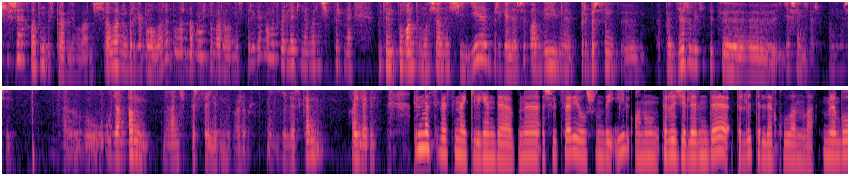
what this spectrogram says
чишә хатын үз проблемаларын чишә аларның бергә балалары булырга может алар аны үстерергә могытлар ләкин алар ничектер менә бөтен туган тумачаны җыеп бергәләшеп андый бер берсен поддерживать итеп яшәмиләр. Андый нәрсә юк. Ул яктан миңа ничектер сәер инде барыбер. Ияләшкән гаиләгә тел мәсьәләсенә килгәндә менә швейцария ул шундый ил аның төрле җирләрендә төрле телләр кулланыла. Менә бу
